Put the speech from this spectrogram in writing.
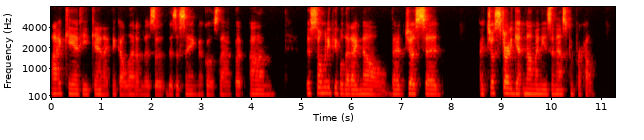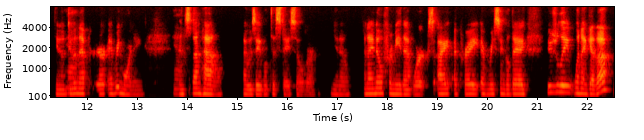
I can't he can. I think i'll let him. There's a there's a saying that goes that but um there's so many people that i know that just said i just started getting on my knees and asking for help you know yeah. doing that prayer every morning. Yeah. and somehow i was able to stay sober you know and I know for me that works. I, I pray every single day. Usually when I get up,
